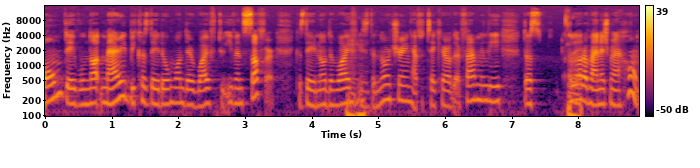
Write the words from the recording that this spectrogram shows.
home, they will not marry because they don't want their wife to even suffer because they know the wife Mhm. is the nurturing, have to take care of their family, does a Right. lot of management at home,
